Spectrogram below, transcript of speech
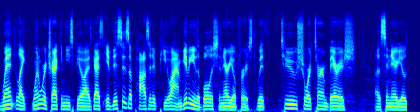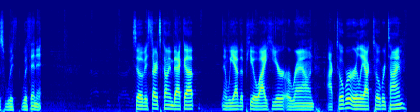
when like when we're tracking these POIs, guys, if this is a positive POI, I'm giving you the bullish scenario first with two short-term bearish uh, scenarios with within it. So if it starts coming back up, and we have the POI here around October, early October time,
